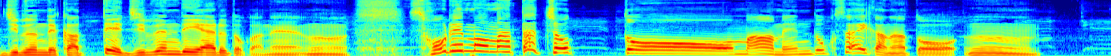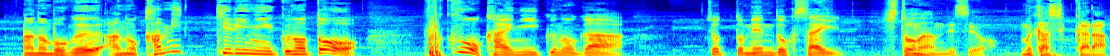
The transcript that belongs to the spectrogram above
自分で買って自分でやるとかね。うん。それもまたちょっと、まあめんどくさいかなと。うん。あの僕、あの髪切りに行くのと服を買いに行くのがちょっとめんどくさい人なんですよ。昔から。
